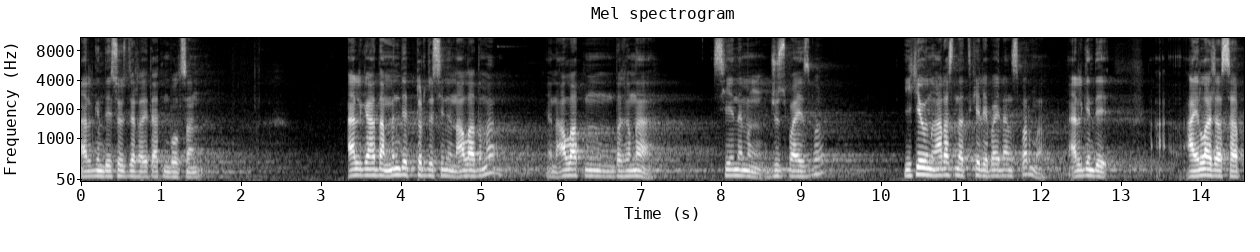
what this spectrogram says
әлгіндей сөздерді айтатын болсаң әлгі адам міндетті түрде сенен алады ма? Яғни алатындығына сенімің жүз пайыз ба? Екеуінің арасында тікелей байланыс бар ма? Әлгінде айла жасап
